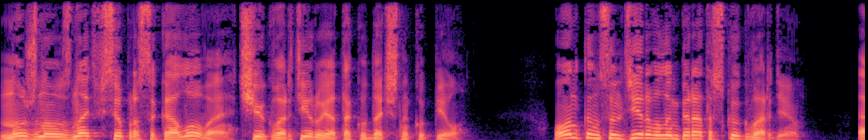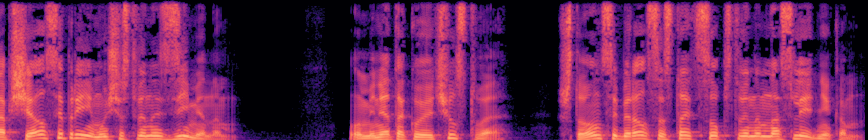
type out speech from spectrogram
Нужно узнать все про Соколова, чью квартиру я так удачно купил. Он консультировал императорскую гвардию. Общался преимущественно с Зиминым. У меня такое чувство, что он собирался стать собственным наследником.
